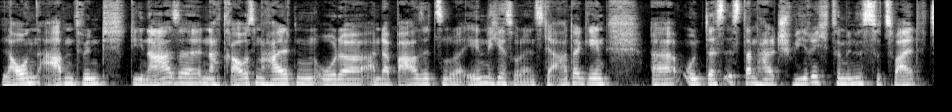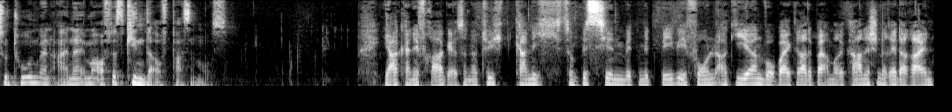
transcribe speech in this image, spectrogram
lauen Abendwind die Nase nach draußen halten oder an der Bar sitzen oder ähnliches oder ins Theater gehen. Äh, und das ist dann halt schwierig, zumindest zu zweit zu tun, wenn einer immer auf das Kind aufpassen muss. Ja, keine Frage. Also natürlich kann ich so ein bisschen mit, mit Babyphone agieren, wobei gerade bei amerikanischen Reedereien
